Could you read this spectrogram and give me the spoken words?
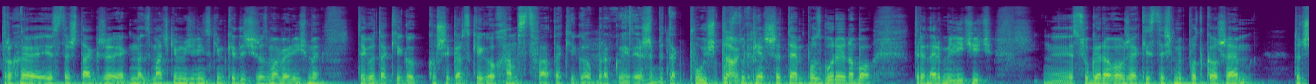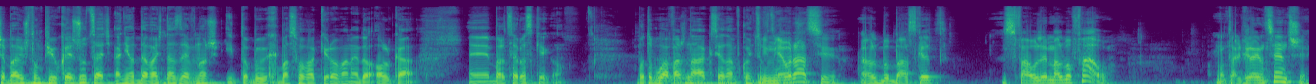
trochę jest też tak, że jak z Maćkiem Zielińskim kiedyś rozmawialiśmy, tego takiego koszykarskiego hamstwa takiego brakuje, wiesz, żeby tak pójść po tak. prostu pierwsze tempo z góry, no bo trener Milicic y, sugerował, że jak jesteśmy pod koszem, to trzeba już tą piłkę rzucać, a nie oddawać na zewnątrz i to były chyba słowa kierowane do Olka y, Balcerowskiego. Bo to była ważna akcja tam w końcu. I miał rację. Albo basket z faulem albo faul. No tak grają centrzy.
